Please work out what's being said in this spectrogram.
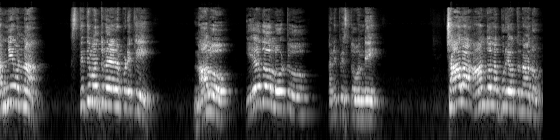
అన్నీ ఉన్న స్థితిమంతుడైనప్పటికీ నాలో ఏదో లోటు కనిపిస్తూ ఉంది. చాలా ఆందోళనకు గురి అవుతున్నాను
